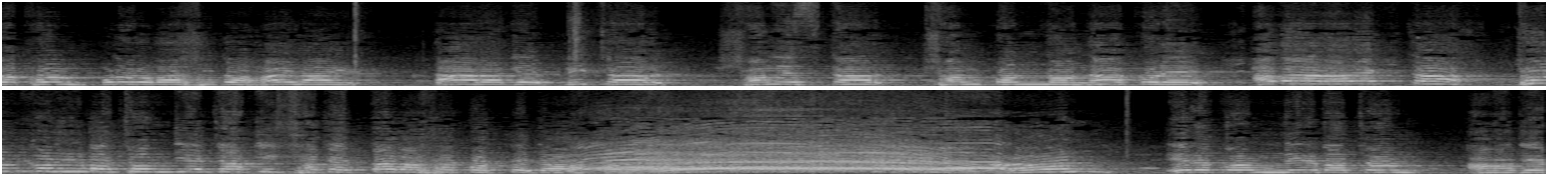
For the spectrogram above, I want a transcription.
যখন পুনর্বাসিত হয় নাই, তার আগে বিচার সংস্কার সম্পন্ন না করে আবার আরেকটা ঠুনকো নির্বাচন দিয়ে জাতির সাথে তামাশা করতে দেওয়া হবে। কারণ এরকম নির্বাচন আমাদের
